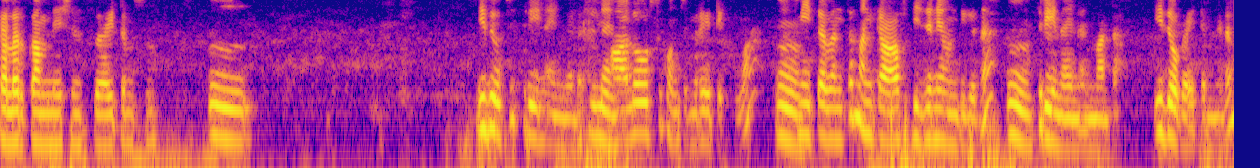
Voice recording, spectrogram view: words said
కలర్ కాంబినేషన్స్ ఐటమ్స్ ఇది వచ్చి three nine madam. 39. All overs కొంచెం రేట్ ఎక్కువ. మిగతావంతా మనకి హాఫ్ డిజైనే ఉంది కదా త్రీ నైన్ అన్నమాట. ఇది ఒక ఐటమ్ మేడం.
